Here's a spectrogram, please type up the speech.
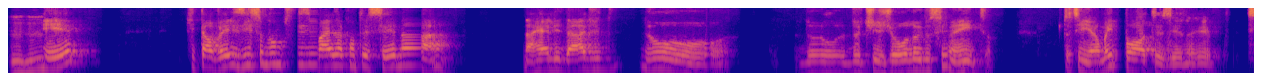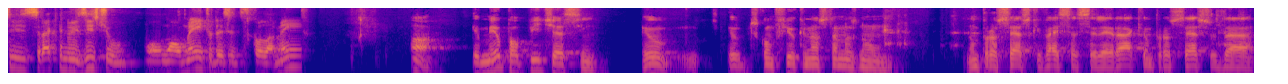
Uhum. E que talvez isso não precise mais acontecer na, na realidade do, do, do tijolo e do cimento. Assim, é uma hipótese. Né? Se, será que não existe um, um aumento desse descolamento? Ó, oh, meu palpite é assim. Eu, eu desconfio que nós estamos num, num processo que vai se acelerar, que é um processo da,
